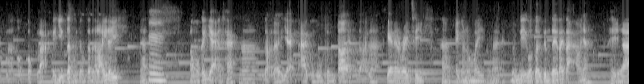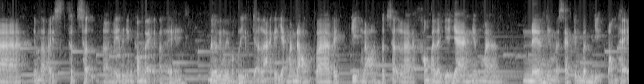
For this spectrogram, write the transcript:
hoặc là hồi phục lại cái diện tích mà chúng ta đã lấy đi đó. Ừ. và một cái dạng khác nó gọi là cái dạng ai cũng muốn hướng tới nó gọi là generative uh, economy tức là đúng nghĩa của từ kinh tế tái tạo nhé thì là chúng ta phải thực sự uh, nghĩ tới những công nghệ có thể đưa cái nguyên vật liệu trở lại cái dạng ban đầu và cái chuyện đó thực sự là không phải là dễ dàng nhưng mà nếu như mà xét trên bình diện tổng thể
